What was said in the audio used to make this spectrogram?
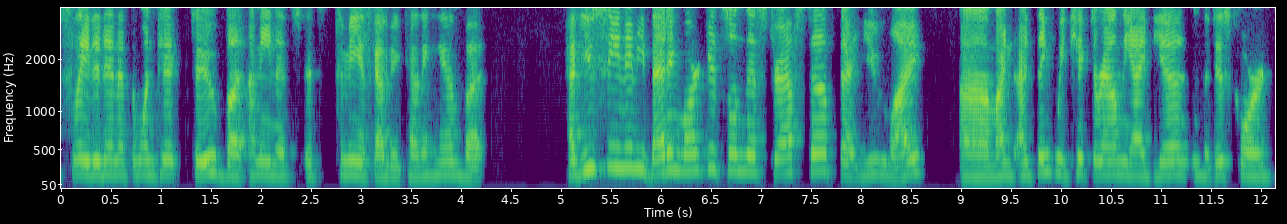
slated in at the one pick too. But I mean, it's it's to me, it's got to be Cunningham. But have you seen any betting markets on this draft stuff that you like? Um, I, I think we kicked around the idea in the Discord.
